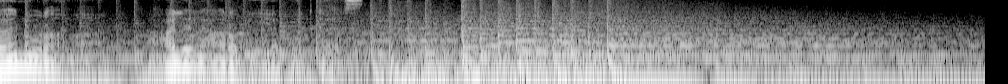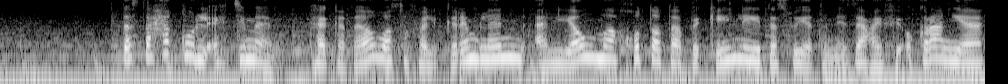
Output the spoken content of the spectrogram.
بانوراما على العربية بودكاست. تستحق الاهتمام. هكذا وصف الكرملين اليوم خطة بكين لتسوية النزاع في أوكرانيا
